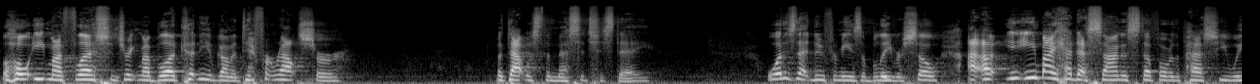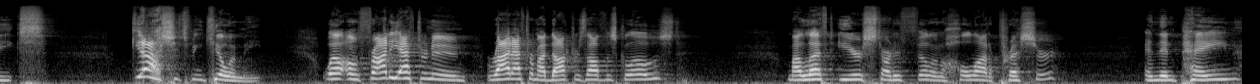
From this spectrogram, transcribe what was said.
The whole eat my flesh and drink my blood couldn't he have gone a different route? Sure. But that was the message his day. What does that do for me as a believer? So, I, I, anybody had that sinus stuff over the past few weeks? Gosh, it's been killing me. Well, on Friday afternoon, right after my doctor's office closed, my left ear started feeling a whole lot of pressure and then pain.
